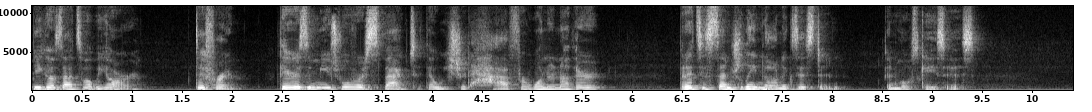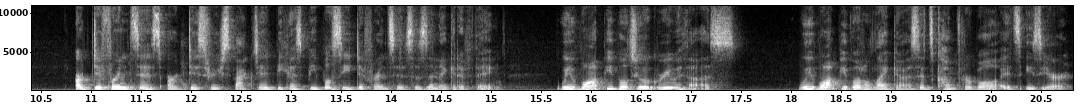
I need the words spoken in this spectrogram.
because that's what we are different. There is a mutual respect that we should have for one another, but it's essentially non existent in most cases our differences are disrespected because people see differences as a negative thing. We want people to agree with us. We want people to like us. It's comfortable, it's easier.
